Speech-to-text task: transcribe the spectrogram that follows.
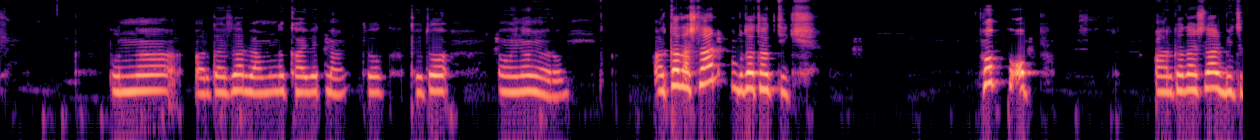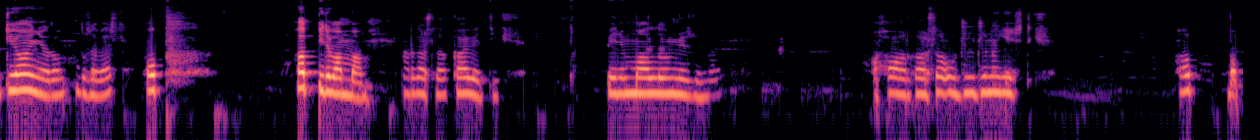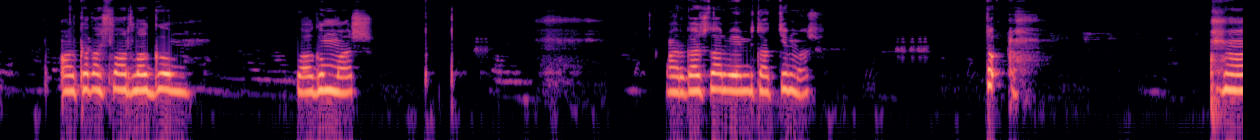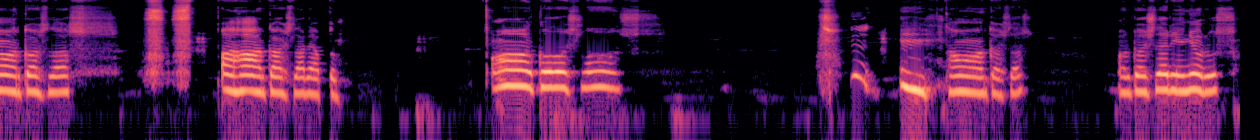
Bununla arkadaşlar ben bunu kaybetmem. Çok kötü oynamıyorum. Arkadaşlar bu da taktik. Hop hop. Arkadaşlar bir tık iyi oynuyorum bu sefer. Hop. Hop bir bam bam. Arkadaşlar kaybettik. Benim mallığım yüzünden. Aha arkadaşlar ucu ucuna geçtik. Hop hop. Arkadaşlar lagım. Lagım var. Arkadaşlar benim bir taktiğim var. Arkadaşlar. Aha arkadaşlar yaptım. Aa, arkadaşlar. tamam arkadaşlar. Arkadaşlar yeniyoruz.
